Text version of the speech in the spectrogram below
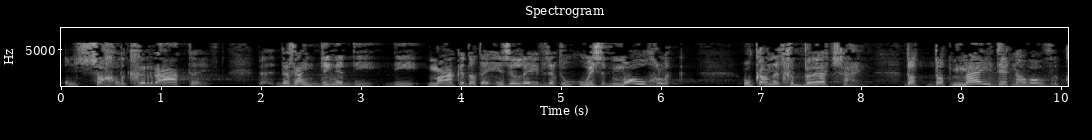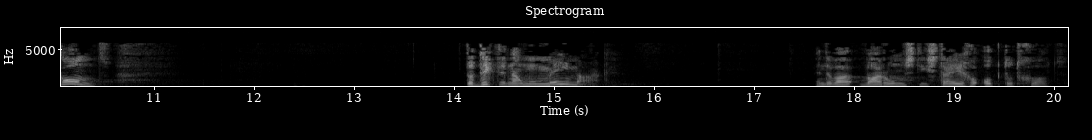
ontzaglijk geraakt heeft. Er zijn dingen die, die maken dat hij in zijn leven zegt, hoe, hoe is het mogelijk? Hoe kan het gebeurd zijn? Dat, dat mij dit nou overkomt? Dat ik dit nou moet meemaken? En de waaroms die stijgen op tot God.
